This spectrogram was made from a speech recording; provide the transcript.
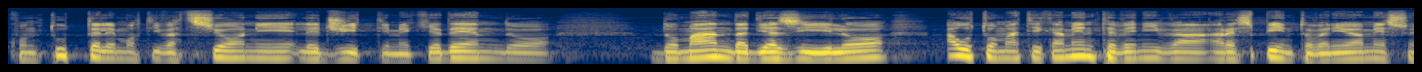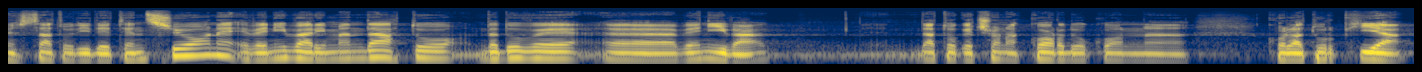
con tutte le motivazioni legittime, chiedendo domanda di asilo, automaticamente veniva respinto, veniva messo in stato di detenzione e veniva rimandato da dove eh, veniva. Dato che c'è un accordo con, con, la Turchia,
